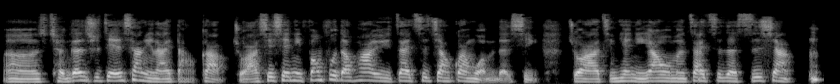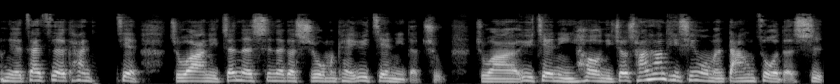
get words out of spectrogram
呃晨更时间向你来祷告。主要谢谢你丰富的话语再次浇灌我们的心。主要今天你让我们再次的思想，也再次的看。见主啊，你真的是那个使我们可以遇见你的主。主啊，遇见你以后，你就常常提醒我们当做的事。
